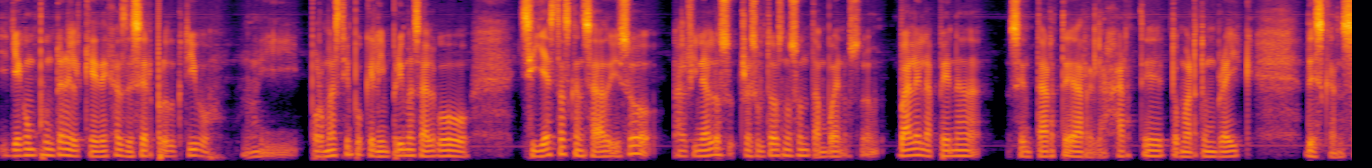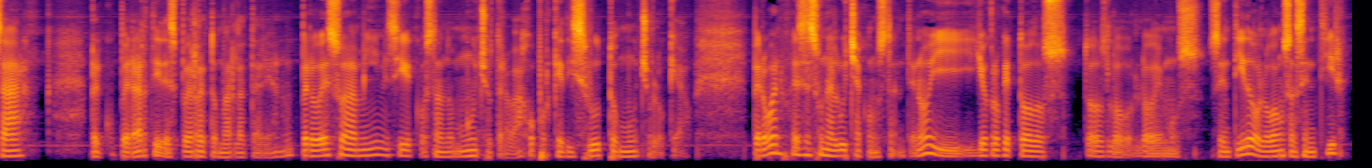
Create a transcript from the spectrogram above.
llega un punto en el que dejas de ser productivo y por más tiempo que le imprimas algo, si ya estás cansado y eso al final los resultados no son tan buenos, vale la pena sentarte a relajarte, tomarte un break, descansar, recuperarte y después retomar la tarea, ¿no? Pero eso a mí me sigue costando mucho trabajo porque disfruto mucho lo que hago. Pero bueno, esa es una lucha constante, ¿no? Y yo creo que todos, todos lo, lo hemos sentido o lo vamos a sentir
